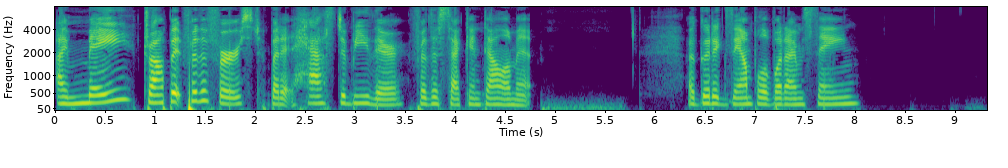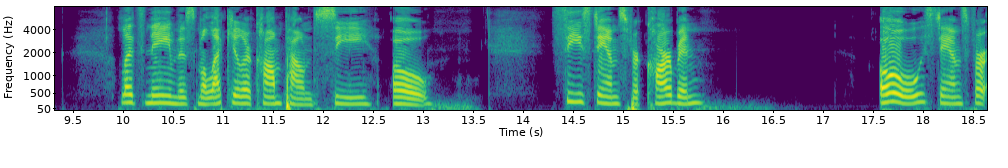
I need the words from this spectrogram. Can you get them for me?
I may drop it for the first, but it has to be there for the second element. A good example of what I'm saying. Let's name this molecular compound CO. C stands for carbon. O stands for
